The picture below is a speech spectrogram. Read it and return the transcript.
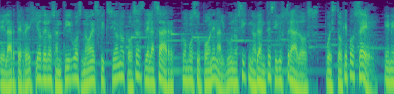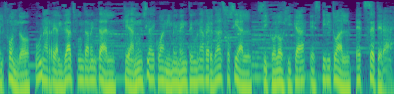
el arte regio de los antiguos no es ficción o cosas del azar, como suponen algunos ignorantes ilustrados, puesto que posee, en el fondo, una realidad fundamental, que anuncia ecuánimemente una verdad social, psicológica, espiritual, etc.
